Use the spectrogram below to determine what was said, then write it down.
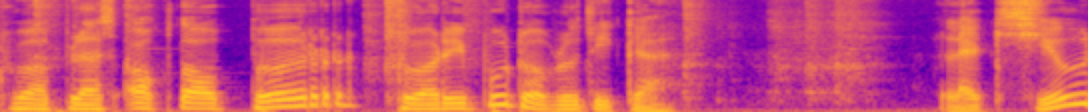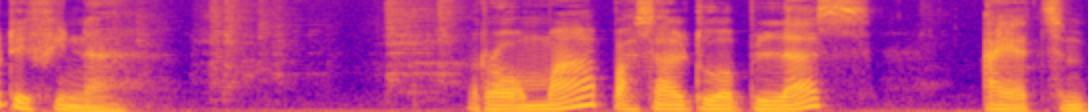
12 Oktober 2023 Lexio Divina. Roma pasal 12 ayat 9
